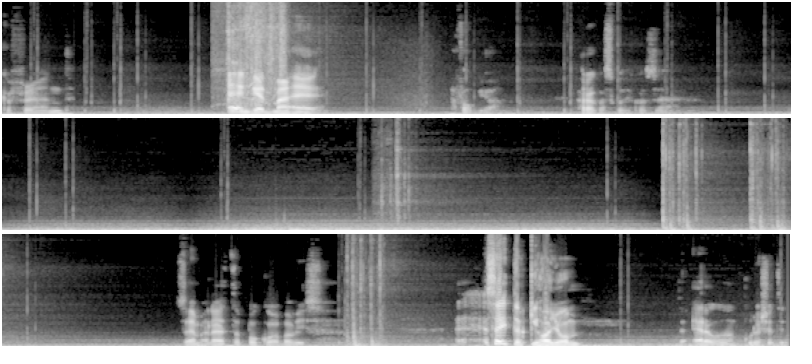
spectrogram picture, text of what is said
Make a friend. Engedd már el! Fogja. Ragaszkodik hozzá. Az emelet a pokolba visz. Szerintem kihagyom. De erre a kur esetén...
